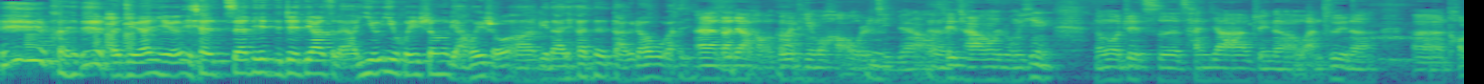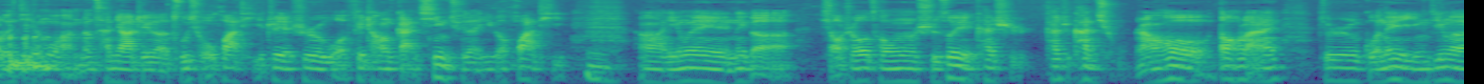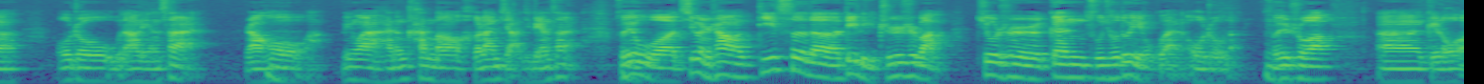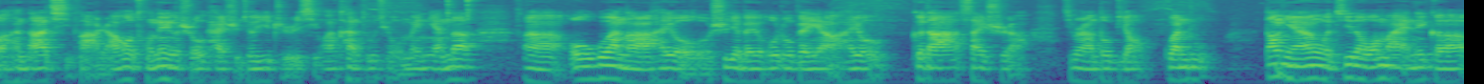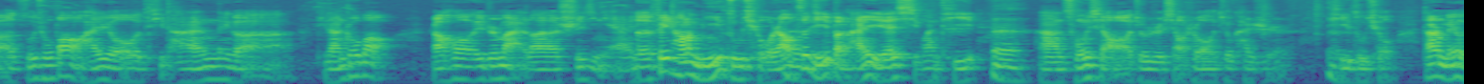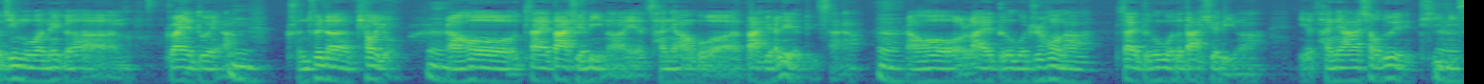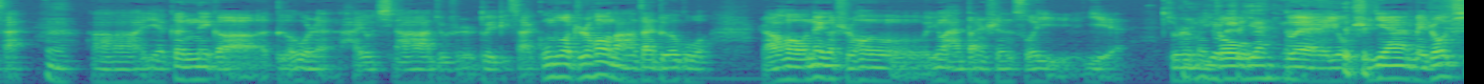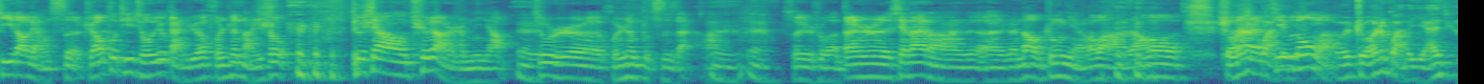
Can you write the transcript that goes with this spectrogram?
我警员，你虽然第这第二次来啊，一一回生两回熟啊，给大家打个招呼啊。哎，大家好，各位听友好，我是景娟啊，非常荣幸能够这次参加这个晚醉的呃讨论节目啊，能参加这个足球话题，这也是我非常感兴趣的一个话题。嗯。啊，因为那个小时候从十岁开始开始看球，然后到后来就是国内引进了欧洲五大联赛，然后，另外还能看到荷兰甲级联赛。所以我基本上第一次的地理知识吧，就是跟足球队有关，欧洲的。所以说，呃，给了我很大启发。然后从那个时候开始，就一直喜欢看足球。每年的，呃，欧冠呐、还有世界杯、欧洲杯啊，还有各大赛事啊，基本上都比较关注。当年我记得我买那个足球报，还有体坛那个体坛周报。然后一直买了十几年，呃，非常的迷足球，然后自己本来也喜欢踢，嗯啊，从小就是小时候就开始踢足球，当然没有进过那个专业队啊，嗯纯粹的票友。嗯然后在大学里呢，也参加过大学里的比赛啊。嗯然后来德国之后呢，在德国的大学里呢，也参加校队踢比赛。嗯啊、也跟那个德国人还有其他就是队比赛。工作之后呢，在德国，然后那个时候因为还单身，所以也就是每周、有时间对有时间每周踢一到两次，只要不踢球就感觉浑身难受，就像缺点儿什么一样，嗯就是浑身不自在啊。所以说，但是现在呢，呃，人到中年了吧，然后主实在是踢不动了，我主要是管的严。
